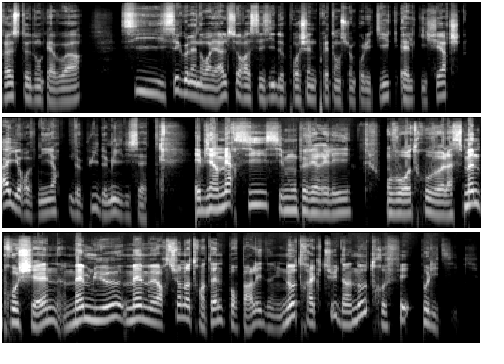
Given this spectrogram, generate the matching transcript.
Reste donc à voir si Ségolène Royal sera saisie de prochaines prétentions politiques, elle qui cherche à y revenir depuis 2017. Eh bien merci Simon Peverelli. On vous retrouve la semaine prochaine, même lieu, même heure sur notre antenne pour parler d'une autre actu, d'un autre fait politique.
